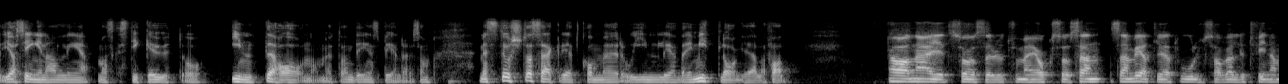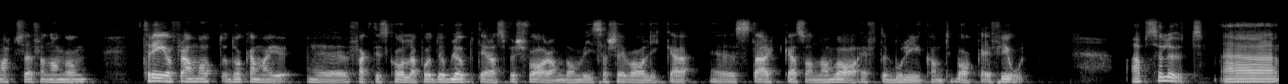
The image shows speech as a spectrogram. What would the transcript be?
jag ser ingen anledning att man ska sticka ut och inte ha honom. Utan det är en spelare som med största säkerhet kommer att inleda i mitt lag i alla fall. Ja, nej, så ser det ut för mig också. Sen, sen vet jag att Wolves har väldigt fina matcher från någon gång tre och framåt och då kan man ju eh, faktiskt kolla på att dubbla upp deras försvar om de visar sig vara lika eh, starka som de var efter Boly kom tillbaka i fjol. Absolut. Uh,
